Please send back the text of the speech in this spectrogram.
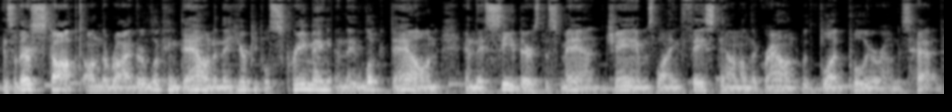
And so they're stopped on the ride, they're looking down and they hear people screaming and they look down and they see there's this man, James, lying face down on the ground with blood pooling around his head.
